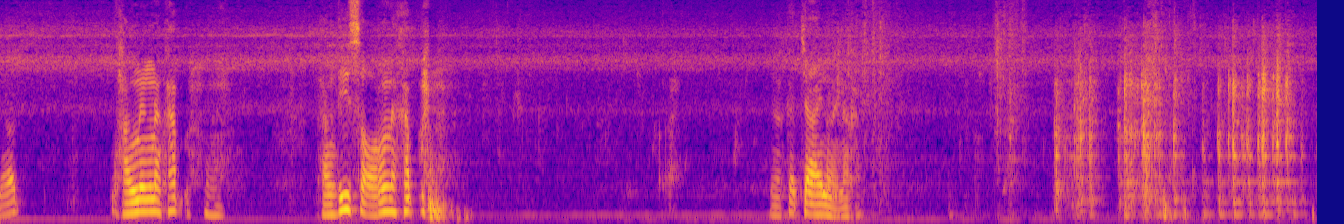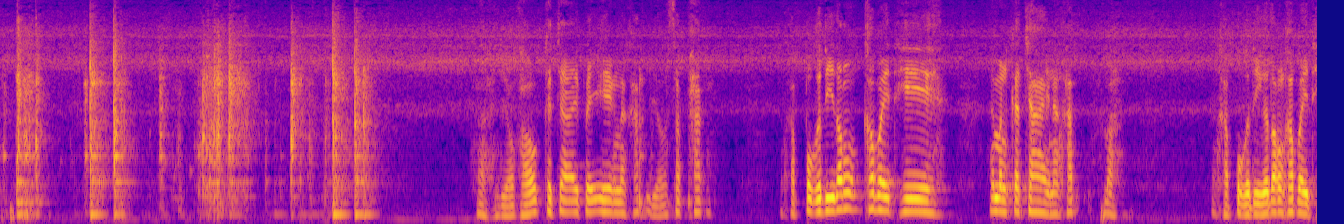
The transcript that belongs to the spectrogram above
แล้วถังหนึ่งนะครับถังที่สองนะครับเดี๋ยวกระจายหน่อยนะครับเดี๋ยวเขากระจายไปเองนะครับ เดี๋ยวสักพักนะครับ ปกติต้องเข้าไปเท ให้มันกระจายนะครับเนาะนะครับ ปกติก็ต้องเข้าไปเท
